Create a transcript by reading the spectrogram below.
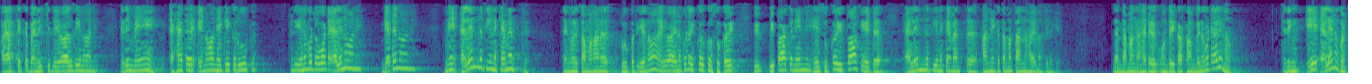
කයත් එක්ක බැඳිච්ච දේවල් තියෙනවානේ. ඉතින් මේ ඇහැට එනවනේ එක එක රූප. ඉතින් එනකොට ඕවට ඇලෙනවනේ, ගැටෙනවනේ. මේ ඇලෙන්න තියෙන කැමැත්ත දැන් ওই සමහර රූප තියෙනවා ඒවා එනකොට එක්ක එක්ක සුඛ විපාක නෙන්නේ ඒ සුඛ විපාකයට ඇලෙන්න තියෙන කැමැත්ත අන්න එක තමයි තණ්හා වෙනවා කියලා කියන්නේ. දැන් තමන් ඇහැට හොඳ එකක් හම්බෙනකොට ඇලෙනවා. ඉතින් ඒ ඇලෙනකොට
